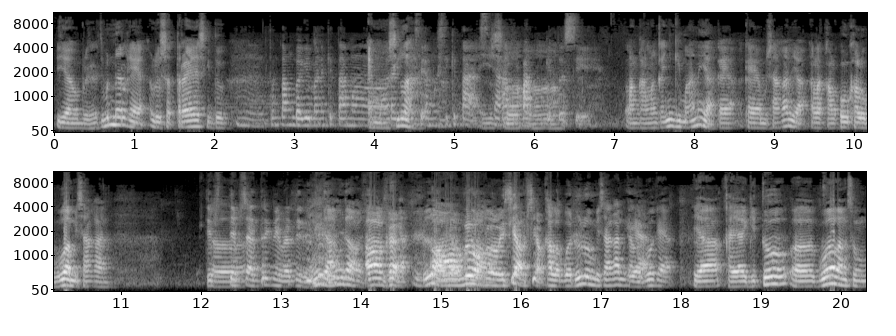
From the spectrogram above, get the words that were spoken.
Iya berarti bener kayak lu stres gitu. Hmm, tentang bagaimana kita Emosi lah. emosi kita Iya secara sih. tepat Ah. gitu sih Langkah-langkahnya gimana ya? Kayak kayak misalkan ya kalau kalau gua misalkan tips Eh, tips and trick nih berarti nih enggak enggak oh enggak belum oh belum belum siap siap kalau gue dulu misalkan kalau Iya. gue kayak ya kayak gitu gue langsung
